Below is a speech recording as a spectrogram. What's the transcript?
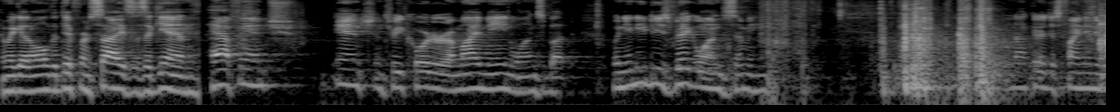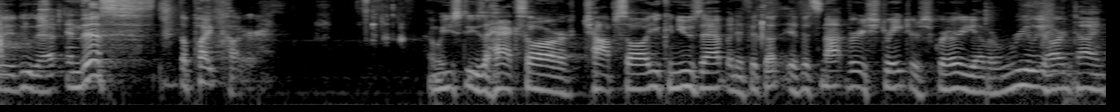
And we got all the different sizes again. Half inch, inch, and three quarter are my main ones, but when you need these big ones, I mean, you're not gonna just find anybody to do that. And this, the pipe cutter. And we used to use a hacksaw or chop saw. You can use that, but if it does, if it's not very straight or square, you have a really hard time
